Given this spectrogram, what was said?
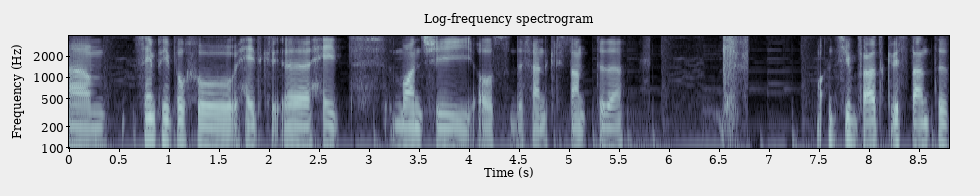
Um, same people who hate uh, hate Monchi also defend Cristante to death. Monchi brought Cristante,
